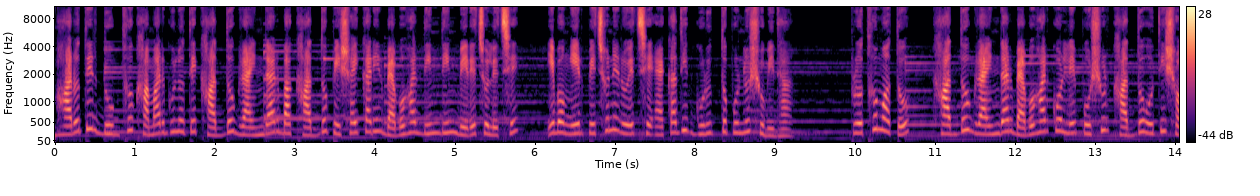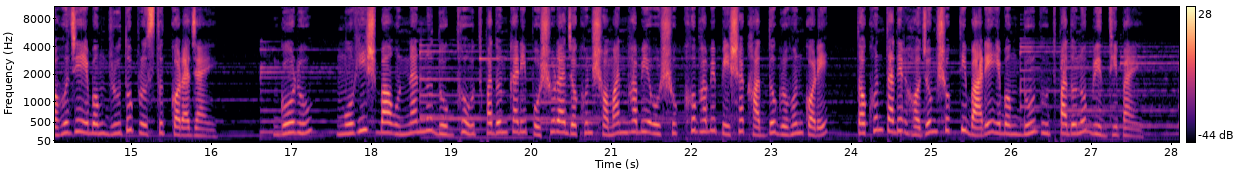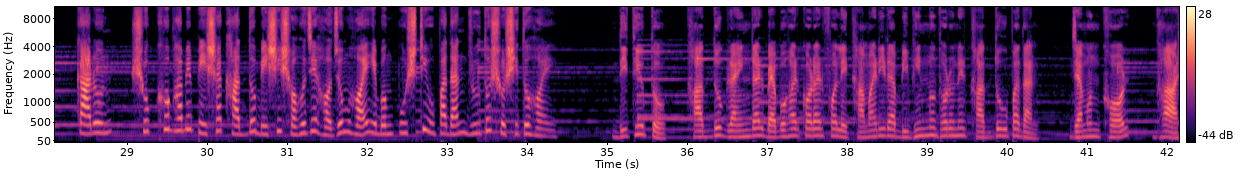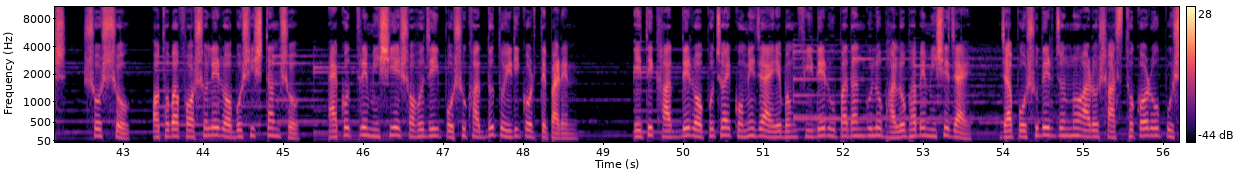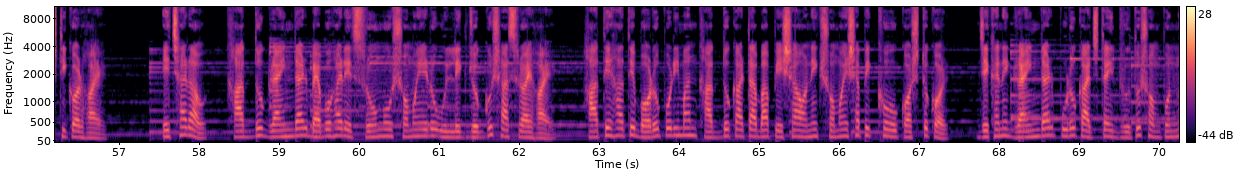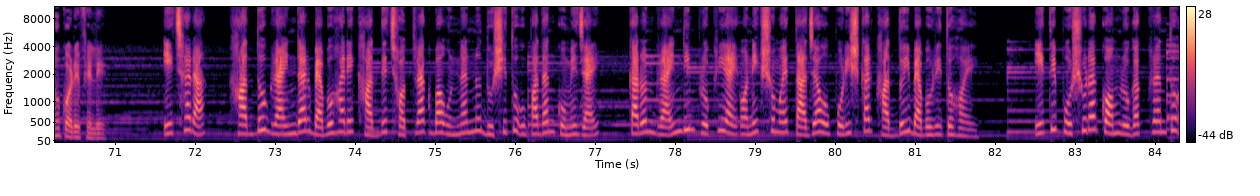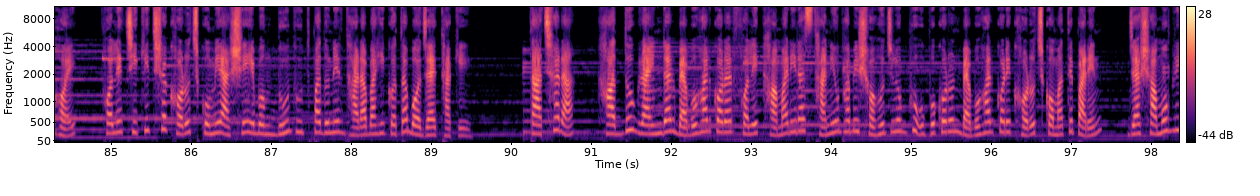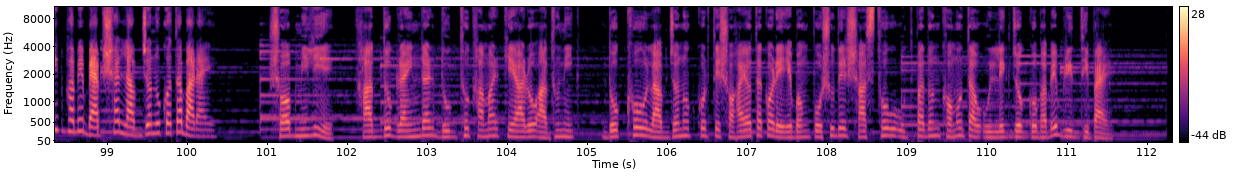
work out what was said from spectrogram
ভারতের দুগ্ধ খামারগুলোতে খাদ্য গ্রাইন্ডার বা খাদ্য পেশাইকারীর ব্যবহার দিন দিন বেড়ে চলেছে এবং এর পেছনে রয়েছে একাধিক গুরুত্বপূর্ণ সুবিধা। প্রথমত, খাদ্য গ্রাইন্ডার ব্যবহার করলে পশুর খাদ্য অতি সহজে এবং দ্রুত প্রস্তুত করা যায়। গরু, মহিষ বা অন্যান্য দুগ্ধ উৎপাদনকারী পশুরা যখন সমানভাবে ও সূক্ষ্মভাবে পেশা খাদ্য গ্রহণ করে, তখন তাদের হজম শক্তি বাড়ে এবং দুধ উৎপাদনও বৃদ্ধি পায়। কারণ, সূক্ষ্মভাবে পেশা খাদ্য বেশি সহজে হজম হয় এবং পুষ্টি উপাদান দ্রুত শোষিত হয়। দ্বিতীয়ত, খাদ্য গ্রাইন্ডার ব্যবহার করার ফলে খামারিরা বিভিন্ন ধরনের খাদ্য উপাদান, যেমন খড়, ঘাস, শস্য, অথবা ফসলের অবশিষ্টাংশ, একত্রে মিশিয়ে সহজেই পশুখাদ্য তৈরি করতে পারেন। এতে খাদ্যের অপচয় কমে যায় এবং ফিডের উপাদানগুলো ভালোভাবে মিশে যায়, যা পশুদের জন্য আরও স্বাস্থ্যকর ও পুষ্টিকর হয়। এছাড়াও খাদ্য গ্রাইন্ডার ব্যবহারে শ্রম ও সময়েরও উল্লেখযোগ্য সাশ্রয় হয়। হাতে হাতে বড় পরিমাণ খাদ্য কাটা বা পেশা অনেক সময়সাপেক্ষ ও কষ্টকর, যেখানে গ্রাইন্ডার পুরো কাজটাই দ্রুত সম্পন্ন করে ফেলে। এছাড়া, খাদ্য গ্রাইন্ডার ব্যবহারে খাদ্যে ছত্রাক বা অন্যান্য দূষিত উপাদান কমে যায়, কারণ গ্রাইন্ডিং প্রক্রিয়ায় অনেক সময় তাজা ও পরিষ্কার খাদ্যই ব্যবহৃত হয়। এতে পশুরা কম রোগাক্রান্ত হয় ফলে চিকিৎসা খরচ কমে আসে এবং দুধ উৎপাদনের ধারাবাহিকতা বজায় থাকে। তাছাড়া, খাদ্য গ্রাইন্ডার ব্যবহার করার ফলে খামারিরা স্থানীয়ভাবে সহজলভ্য উপকরণ ব্যবহার করে খরচ কমাতে পারেন, যা সামগ্রিকভাবে ব্যবসার লাভজনকতা বাড়ায়। সব মিলিয়ে, খাদ্য গ্রাইন্ডার দুগ্ধ খামারকে আরও আধুনিক, দক্ষ ও লাভজনক করতে সহায়তা করে এবং পশুদের স্বাস্থ্য ও উৎপাদন ক্ষমতাও উল্লেখযোগ্যভাবে বৃদ্ধি পায়।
